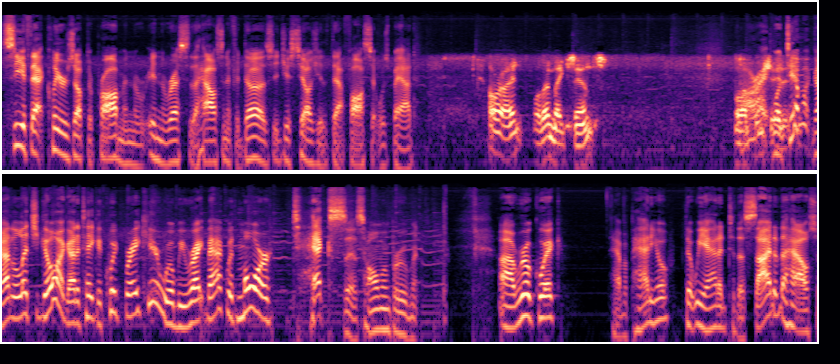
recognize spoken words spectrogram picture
see if that clears up the problem in the in the rest of the house, and if it does, it just tells you that that faucet was bad. All right. Well, that makes sense. Well, All right. Well, Tim, I got to let you go. I got to take a quick break here. We'll be right back with more Texas home improvement. Uh, real quick, have a patio that we added to the side of the house,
